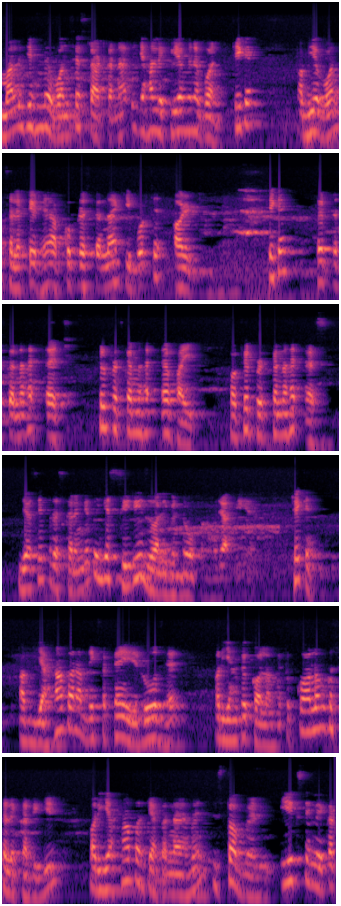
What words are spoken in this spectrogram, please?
मान लीजिए हमें वन से स्टार्ट करना है तो यहाँ लिख लिया मैंने वन ठीक है? अब ये वन सेलेक्टेड है, आपको प्रेस करना है कीबोर्ड से अल्ट ठीक है? फिर प्रेस करना है एच फिर प्रेस करना है एफ़ आई और फिर प्रेस करना है एस जैसे प्रेस करेंगे तो ये सीरीज़ वाली विंडो ओपन हो जाती है, ठीक है? अब यहाँ पर आप देख सकते हैं ये रोज है, और यहाँ पे कॉलम है तो कॉलम को सेलेक्ट कर दीजिए। और यहाँ पर क्या करना है हमें स्टॉप वैल्यू एक से लेकर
